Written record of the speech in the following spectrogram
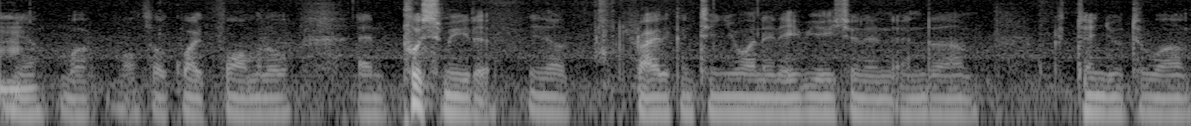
Mhm. you know also quite formidable, and pushed me to you know try to continue on in aviation and and um, continue to um,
